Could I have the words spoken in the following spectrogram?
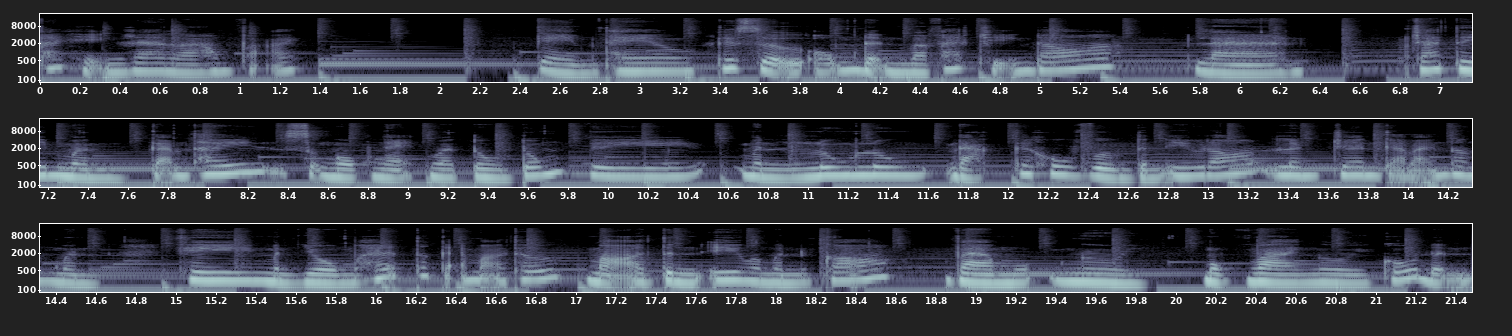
phát hiện ra là không phải. Kèm theo cái sự ổn định và phát triển đó là trái tim mình cảm thấy sự ngột ngạt và tù túng khi mình luôn luôn đặt cái khu vườn tình yêu đó lên trên cả bản thân mình. Khi mình dồn hết tất cả mọi thứ, mọi tình yêu mà mình có vào một người, một vài người cố định,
